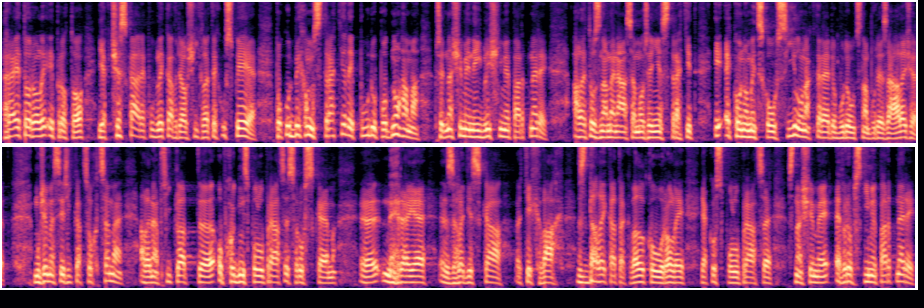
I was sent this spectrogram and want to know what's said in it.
Hraje to roli i proto, jak Česká republika v dalších letech uspěje. Pokud bychom ztratili půdu pod nohama před našimi nejbližšími partnery, ale to znamená samozřejmě ztratit i ekonomickou sílu, na které do budoucna bude záležet. Můžeme si říkat, co chceme, ale například eh, obchodní spolupráce s Ruskem eh, nehraje z hlediska těch vah zdaleka tak velkou roli jako spolupráce s našimi evropskými partnery,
